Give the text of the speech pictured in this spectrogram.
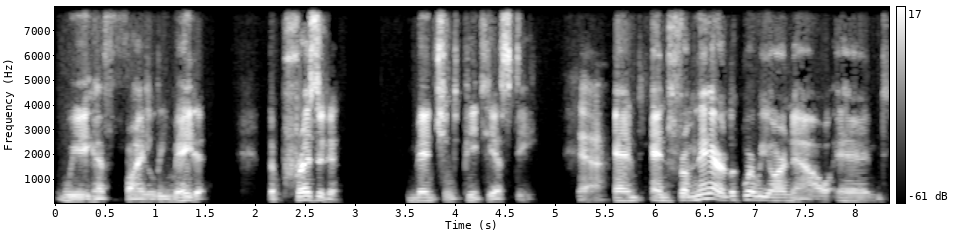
we have finally made it. The president mentioned PTSD. Yeah. And and from there, look where we are now. And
